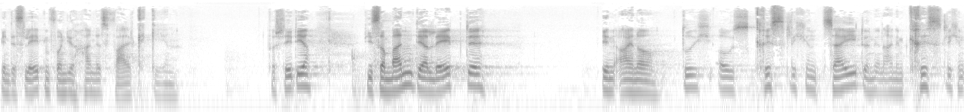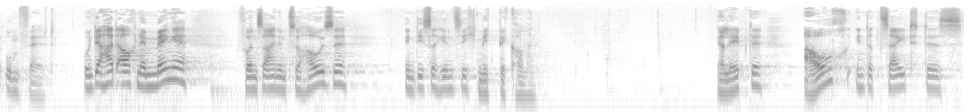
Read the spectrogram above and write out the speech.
in das Leben von Johannes Falk gehen. Versteht ihr? Dieser Mann, der lebte in einer durchaus christlichen Zeit und in einem christlichen Umfeld. Und er hat auch eine Menge von seinem Zuhause in dieser Hinsicht mitbekommen. Er lebte auch in der Zeit des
